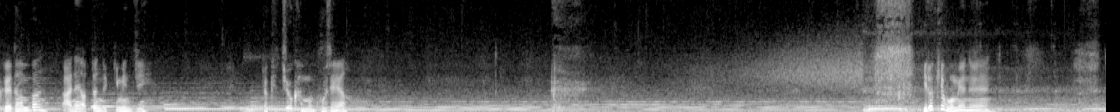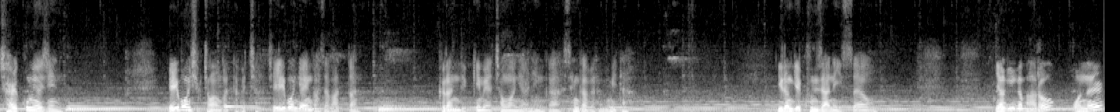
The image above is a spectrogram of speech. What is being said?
그래도 한번 안에 어떤 느낌인지 이렇게 쭉 한번 보세요. 이렇게 보면은 잘 꾸며진 일본식 정원 같다, 그쵸? 제 일본 여행 가서 봤던 그런 느낌의 정원이 아닌가 생각을 합니다. 이런 게 군산에 있어요. 여기가 바로 오늘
